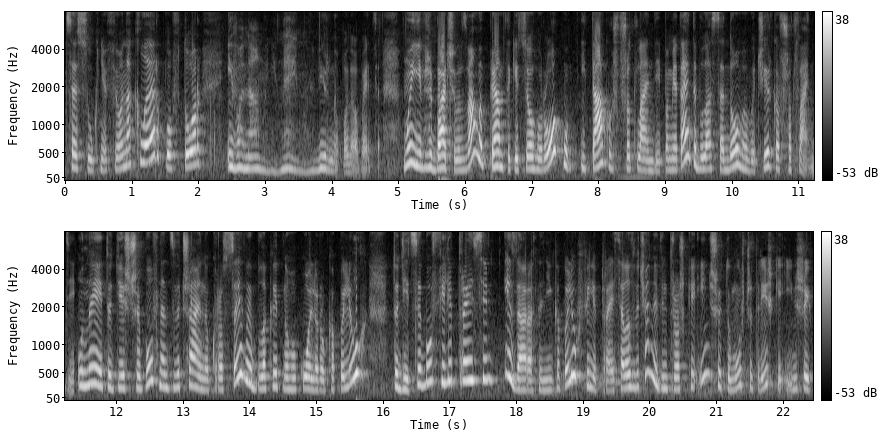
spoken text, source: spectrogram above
Це сукня Фіона Клер, повтор, і вона мені неймовірно подобається. Ми її вже бачили з вами прям таки цього року, і також в Шотландії. Пам'ятаєте, була садова вечірка в Шотландії. У неї тоді ще був надзвичайно красивий блакитного кольору капелюх. Тоді це був Філіп Трейсі, і зараз на ній капелюх Філіп Трейсі. Але звичайно він трошки інший, тому що трішки інший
